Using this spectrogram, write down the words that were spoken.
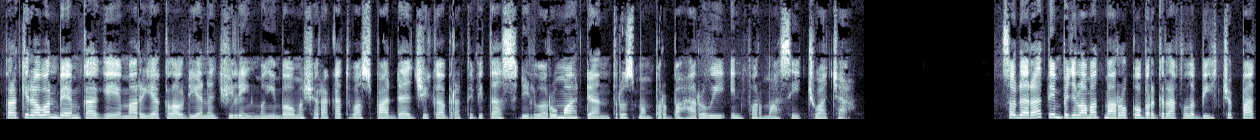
Perakirawan BMKG Maria Claudiana Jiling mengimbau masyarakat waspada jika beraktivitas di luar rumah dan terus memperbaharui informasi cuaca. Saudara, tim penyelamat Maroko bergerak lebih cepat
